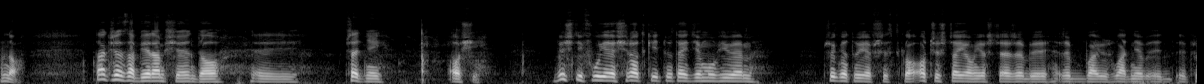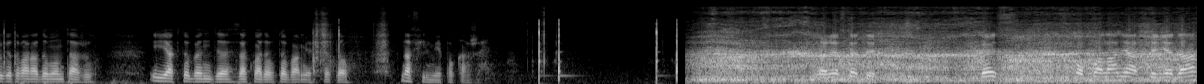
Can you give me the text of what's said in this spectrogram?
No, także zabieram się do y, przedniej osi. Wyszlifuję środki tutaj, gdzie mówiłem. Przygotuję wszystko, oczyszczę ją jeszcze, żeby, żeby była już ładnie y, y, przygotowana do montażu. I jak to będę zakładał, to Wam jeszcze to na filmie pokażę. No niestety, bez opalania się nie da.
